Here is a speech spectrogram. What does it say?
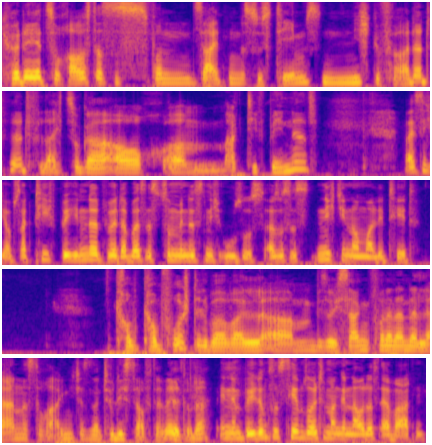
höre jetzt so raus, dass es von Seiten des Systems nicht gefördert wird, vielleicht sogar auch ähm, aktiv behindert. Weiß nicht, ob es aktiv behindert wird, aber es ist zumindest nicht Usus. Also es ist nicht die Normalität. Kaum, kaum vorstellbar, weil, ähm, wie soll ich sagen, voneinander lernen ist doch eigentlich das Natürlichste auf der Welt, oder? In einem Bildungssystem sollte man genau das erwarten.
